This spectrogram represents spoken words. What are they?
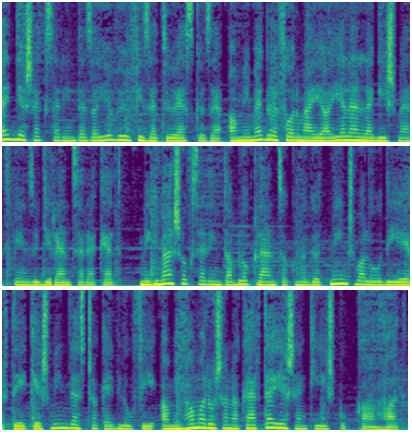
Egyesek szerint ez a jövő fizetőeszköze, ami megreformálja a jelenleg ismert pénzügyi rendszereket, míg mások szerint a blokkláncok mögött nincs valódi érték és mindez csak egy lufi, ami hamarosan akár teljesen ki is pukkanhat.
